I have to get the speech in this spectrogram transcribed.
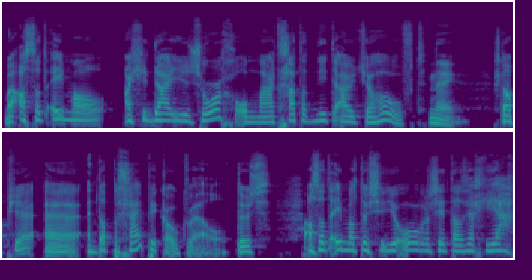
Maar als dat eenmaal, als je daar je zorgen om maakt, gaat dat niet uit je hoofd. Nee. Snap je? Eh, en dat begrijp ik ook wel. Dus als dat eenmaal tussen je oren zit, dan zeg je ja.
